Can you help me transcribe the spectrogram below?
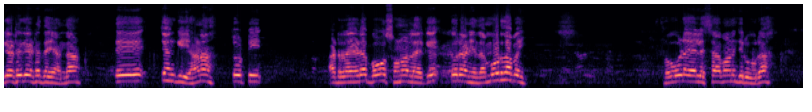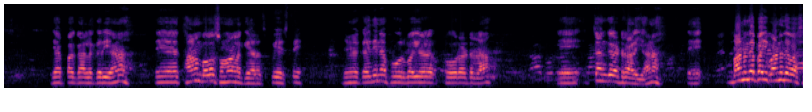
ਗਿੱਠ ਗਿੱਠ ਦੇ ਜਾਂਦਾ ਤੇ ਚੰਗੀ ਹਨਾ, ਝੋਟੀ। ਆਰਡਰ ਜਿਹੜਾ ਬਹੁਤ ਸੋਹਣਾ ਲੈ ਕੇ ਤੁਰਿਆ ਨਹੀਂ ਜਾਂਦਾ, ਮੋੜਦਾ ਬਾਈ। ਥੋੜਾ ਜਿਹਾ ਲਿਸਾ ਬਣ ਜ਼ਰੂਰ ਆ। ਜੇ ਆਪਾਂ ਗੱਲ ਕਰੀਏ ਹਨਾ, ਤੇ ਥਣ ਬਹੁਤ ਸੋਹਣਾ ਲੱਗਿਆ ਸਪੇਸ ਤੇ। ਜਿਵੇਂ ਕਹਿੰਦੇ ਨਾ 4x 4 ਆਰਡਰ ਆ ਇਹ ਚੰਗੇ ਆਰਡਰ ਵਾਲੀ ਆ ਹਨਾ, ਤੇ ਬਣਦੇ ਭਾਈ ਬਣਦੇ ਬਸ।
